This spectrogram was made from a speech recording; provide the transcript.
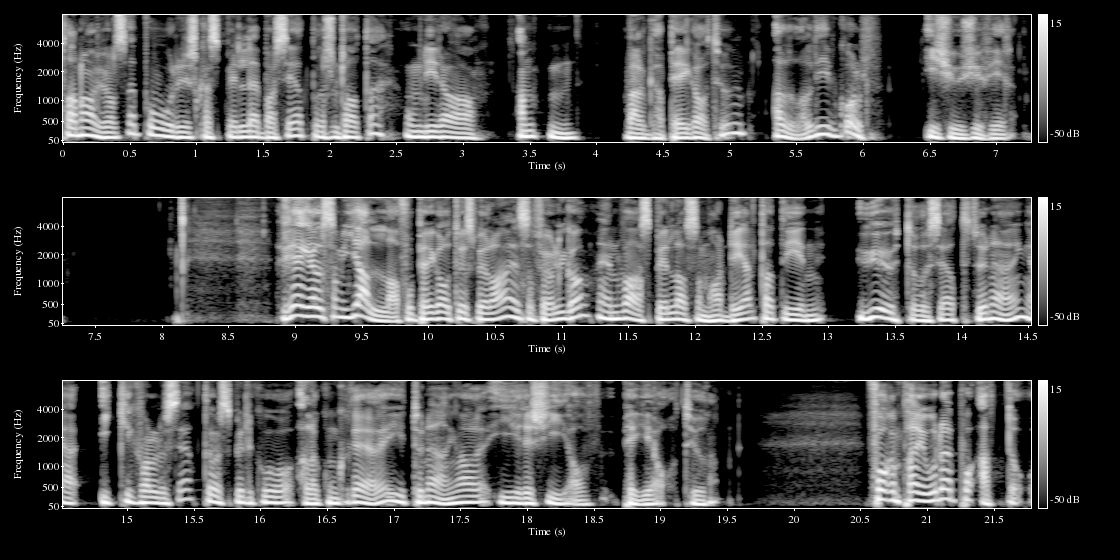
ta en avgjørelse på hvor de skal spille basert på resultatet, om de da enten velger PGA-turen eller Liv Golf i 2024. Regelen som gjelder for PGA-turspillere, er som følger. Enhver spiller som har deltatt i en uautorisert turnering, er ikke kvalifisert til å spille eller konkurrere i turneringer i regi av PGA-turen. For en periode på ett år.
